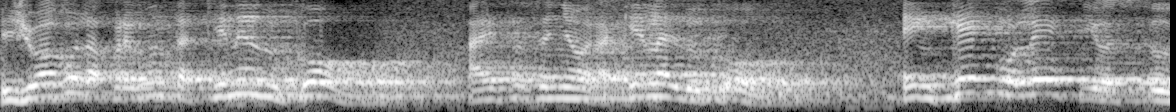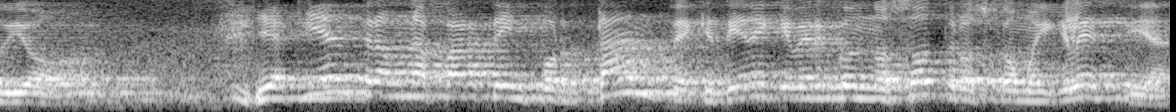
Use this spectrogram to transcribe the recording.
Y yo hago la pregunta, ¿quién educó a esa señora? ¿Quién la educó? ¿En qué colegio estudió? Y aquí entra una parte importante que tiene que ver con nosotros como iglesia.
